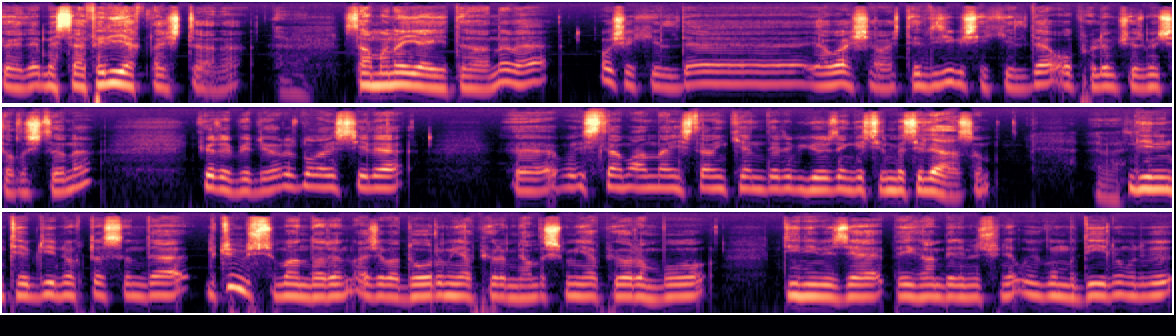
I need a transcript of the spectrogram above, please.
böyle mesafeli yaklaştığını, Evet. zamana yaydığını ve o şekilde yavaş yavaş tedrici bir şekilde o problemi çözmeye çalıştığını görebiliyoruz. Dolayısıyla e, bu İslam anlayışlarının kendileri bir gözden geçirmesi lazım Evet. dinin tebliğ noktasında bütün Müslümanların acaba doğru mu yapıyorum, yanlış mı yapıyorum, bu dinimize, peygamberimiz sünnetine uygun mu değil mi bunu bir,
